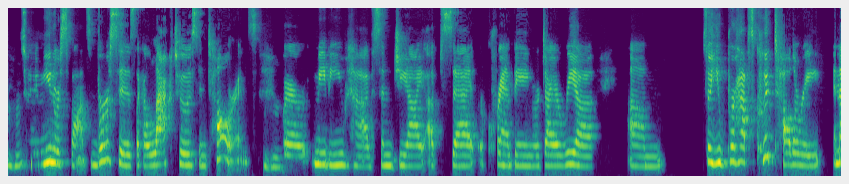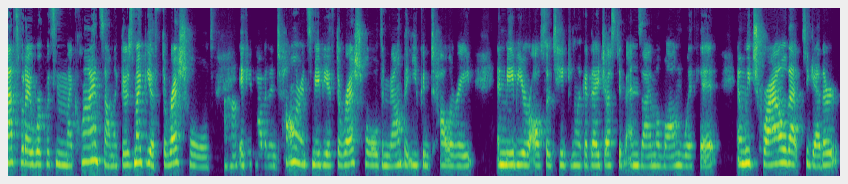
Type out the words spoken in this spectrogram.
mm-hmm. so an immune response versus like a lactose intolerance mm-hmm. where maybe you have some gi upset or cramping or diarrhea um, so you perhaps could tolerate and that's what i work with some of my clients on like there's might be a threshold. Uh-huh. if you have an intolerance maybe a threshold amount that you can tolerate and maybe you're also taking like a digestive enzyme along with it. And we trial that together.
